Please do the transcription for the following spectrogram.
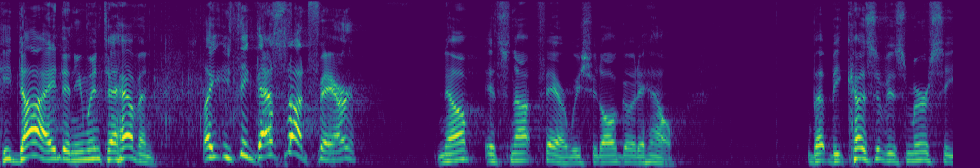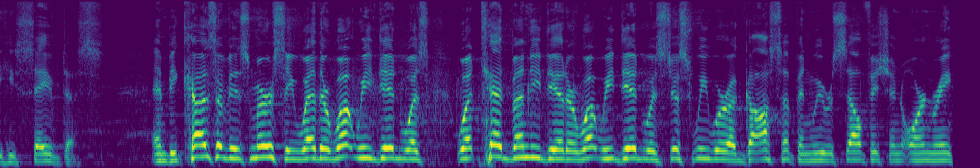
he died and he went to heaven. Like, you think that's not fair? No, it's not fair. We should all go to hell. But because of his mercy, he saved us. And because of his mercy, whether what we did was what Ted Bundy did or what we did was just we were a gossip and we were selfish and ornery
